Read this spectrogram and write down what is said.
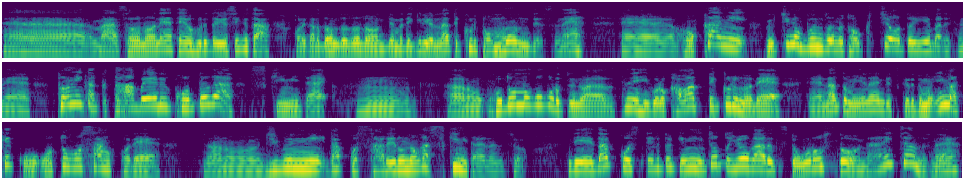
あまあ、そのね、手を振るという仕草、これからどんどんどんどんでもできるようになってくると思うんですね。えー、他に、うちの文像の特徴といえばですね、とにかく食べることが好きみたい。うん。あの、子供心っていうのは常日頃変わってくるので、えー、なんとも言えないんですけれども、今結構お父さん子で、あの、自分に抱っこされるのが好きみたいなんですよ。で、抱っこしてる時に、ちょっと用があるっつって下ろすと、泣いちゃうんですね。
